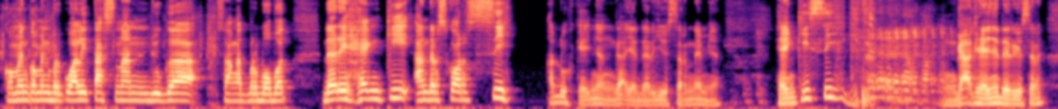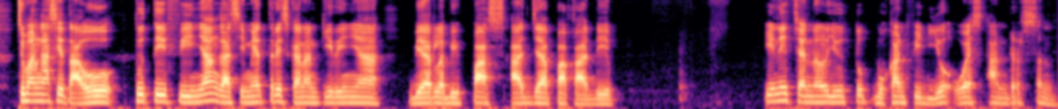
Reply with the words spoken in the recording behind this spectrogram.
Komen-komen berkualitas nan juga sangat berbobot. Dari Hengki underscore sih. Aduh kayaknya enggak ya dari username ya. Hengki sih gitu. Enggak kayaknya dari username. Cuman ngasih tahu tuh TV-nya nggak simetris kanan kirinya. Biar lebih pas aja Pak Kadip. Ini channel YouTube bukan video Wes Anderson.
